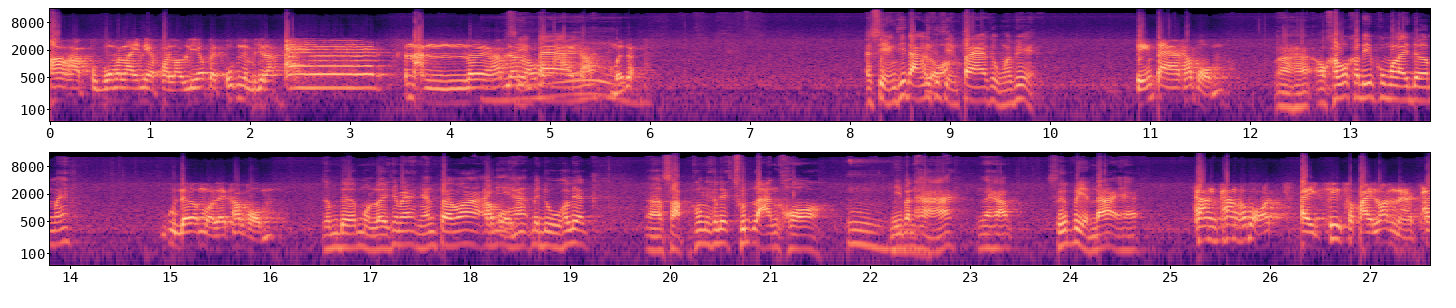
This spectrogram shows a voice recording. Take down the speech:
อ้าวครับพวงมาลัยเนี่ย พอเราเลี้ยวไปปุ๊บเนี่ยมันจะดังแอ๊ดสนั่นเลยครับ แล้วเราก็เสียงแตรหายครับเหมือนกับไอ้เสียงที่ดังนี่ฮัลโหลคือเสียงแตรถูกไหมพี่ เสียงแต่ครับผม อ่าฮะเอาคำว่าคดีพวงมาลัยเดิมไหมเดิมหมดเลยครับผม เดิมเดิมๆหมดเลยใช่ไหมงั้นแปลว่าไอ้นี่ครับผมฮะไปดูเขาเรียกอ่าศัพท์พวกนี้เขาเรียกชุดลานคออืมมีปัญหานะครับ ซื้อเปลี่ยนได้ฮะช่างช่างเขาบอกว่าไอ้ชื่อสไปรอนน่ะใช่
